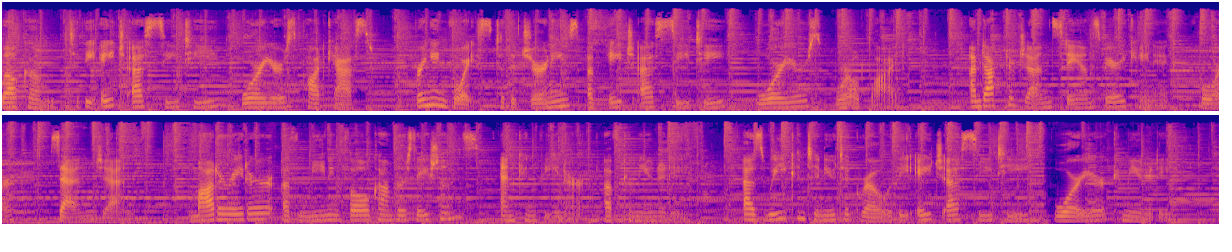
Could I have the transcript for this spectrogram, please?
Welcome to the HSCT Warriors podcast, bringing voice to the journeys of HSCT warriors worldwide. I'm Dr. Jen Stansberry Koenig, or Zen Jen, moderator of meaningful conversations and convener of community. As we continue to grow the HSCT warrior community,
